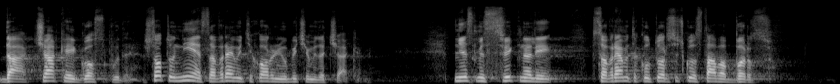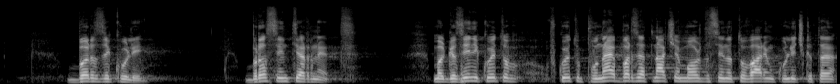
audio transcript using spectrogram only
Да, чакай Господа. Защото ние, съвременните хора, не обичаме да чакаме. Ние сме свикнали в съвременната култура всичко да става бързо. Бързи коли, бърз интернет, магазини, които, в които по най-бързият начин може да си натоварим количката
